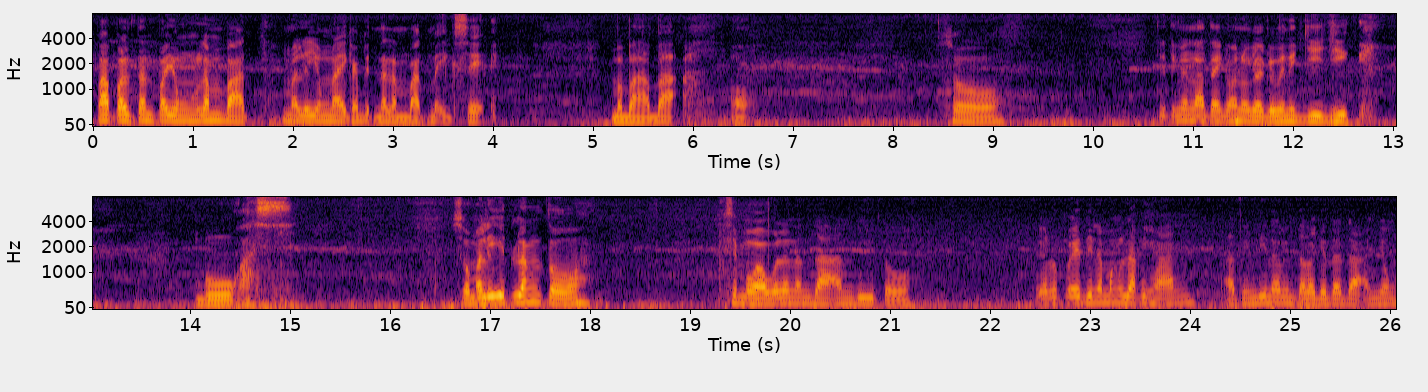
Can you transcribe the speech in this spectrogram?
Papaltan pa yung lambat. Mali yung naikabit na lambat. Maigsi. Mababa. Oh. So titingnan natin kung ano gagawin ni Gigi bukas. So maliit lang to kasi mawawala ng daan dito. Pero pwede namang lakihan at hindi na rin talaga dadaan yung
